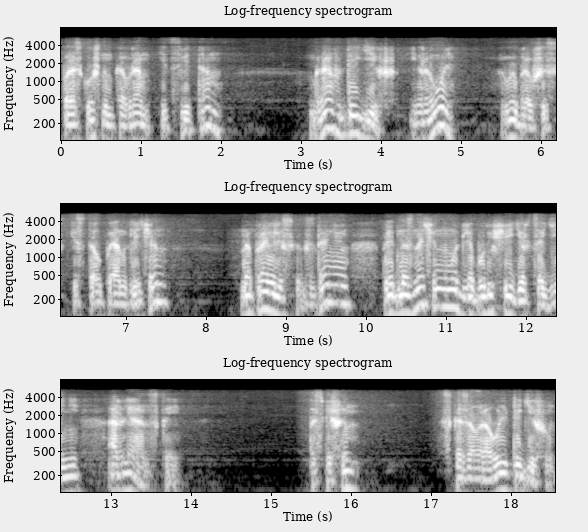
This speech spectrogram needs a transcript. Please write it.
по роскошным коврам и цветам, граф Дегиш и Рауль, выбравшись из толпы англичан, направились к зданию, предназначенному для будущей герцогини Орлеанской. «Поспешим», — сказал Рауль Дегишу.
